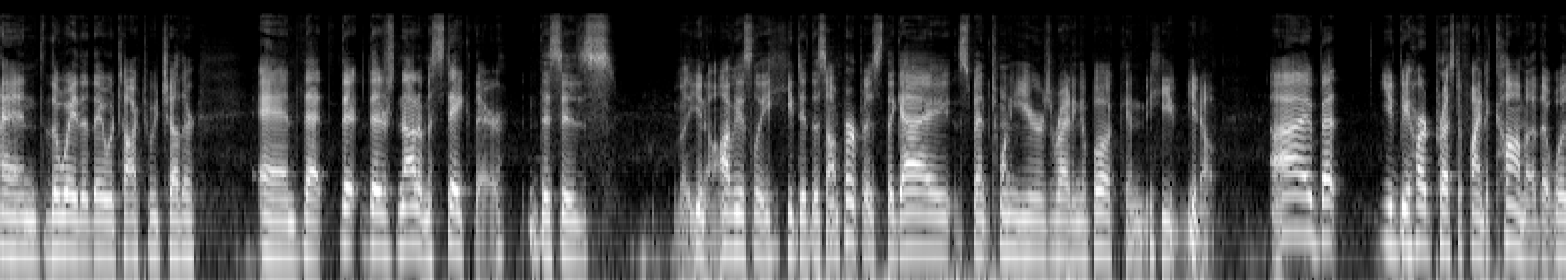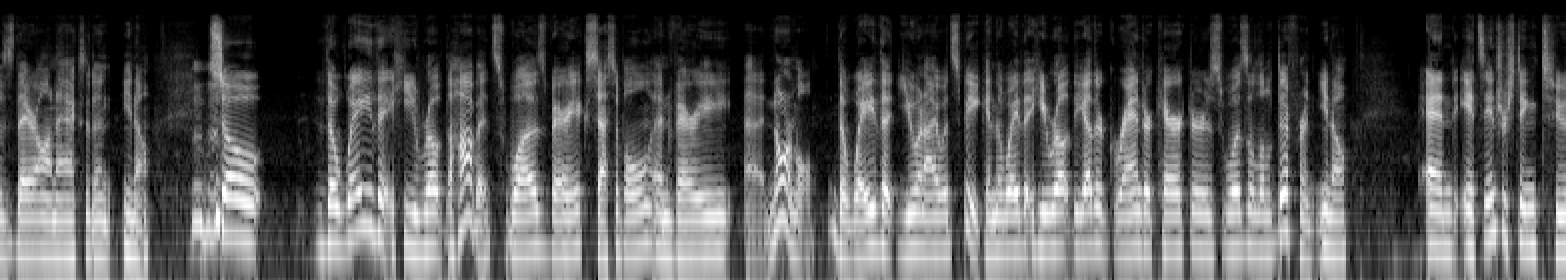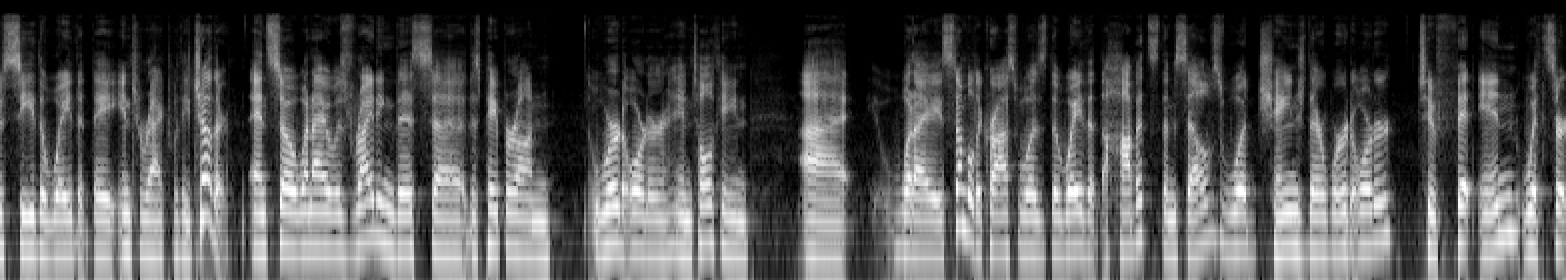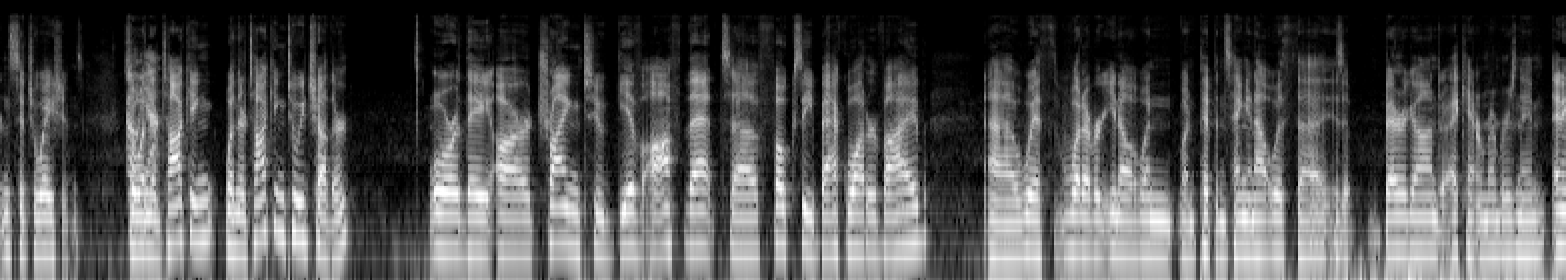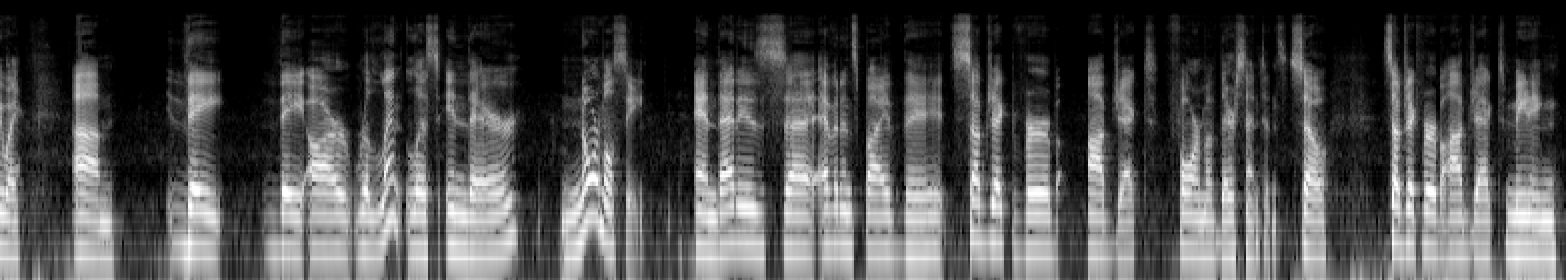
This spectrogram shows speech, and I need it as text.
and the way that they would talk to each other, and that there, there's not a mistake there. This is, you know, obviously he did this on purpose. The guy spent 20 years writing a book, and he, you know, I bet you'd be hard pressed to find a comma that was there on accident, you know. So the way that he wrote the hobbits was very accessible and very uh, normal the way that you and i would speak and the way that he wrote the other grander characters was a little different you know and it's interesting to see the way that they interact with each other and so when i was writing this uh, this paper on word order in tolkien uh, what i stumbled across was the way that the hobbits themselves would change their word order to fit in with certain situations so Oh, when yeah. they're talking when they're talking to each other or they are trying to give off that uh, folksy backwater vibe uh, with whatever you know when when Pippin's hanging out with uh, is it Baragond I can't remember his name anyway um, they they are relentless in their normalcy and that is uh, evidenced by the subject verb object form of their sentence. So, subject verb object meaning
